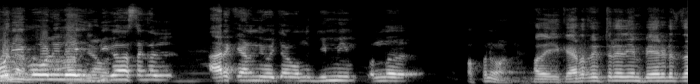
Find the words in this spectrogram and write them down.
വോളിബോളിലെ വികാസങ്ങൾ ഇതിഹാസങ്ങൾ ആരൊക്കെയാണെന്ന് ചോദിച്ചാൽ ഒന്ന് ജിമ്മിയും ഒന്ന് പപ്പനുമാണ്. അതെ ഈ കേരളത്തിൽ ഇത്രയധികം പേരെടുത്ത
